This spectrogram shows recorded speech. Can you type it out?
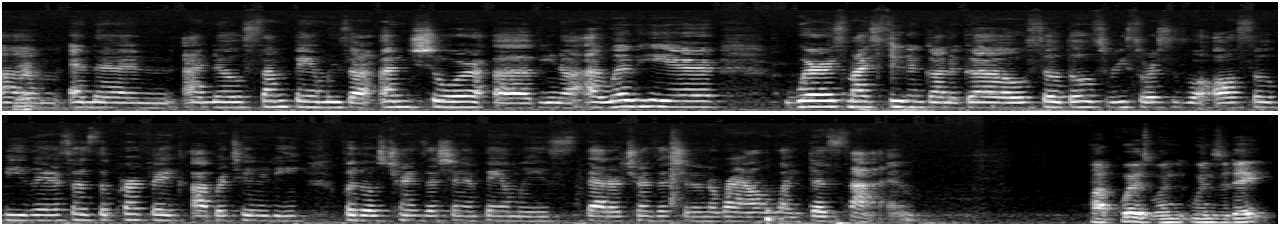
Um. And then I know some families are unsure of, you know, I live here, where is my student going to go? So those resources will also be there. So it's the perfect opportunity for those transitioning families that are transitioning around like this time. Pop quiz. When when's the date?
